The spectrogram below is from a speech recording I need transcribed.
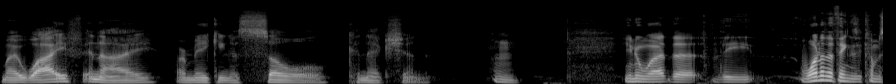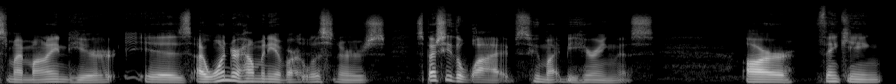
my wife and I are making a soul connection. You know what the the one of the things that comes to my mind here is I wonder how many of our listeners, especially the wives who might be hearing this, are thinking,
